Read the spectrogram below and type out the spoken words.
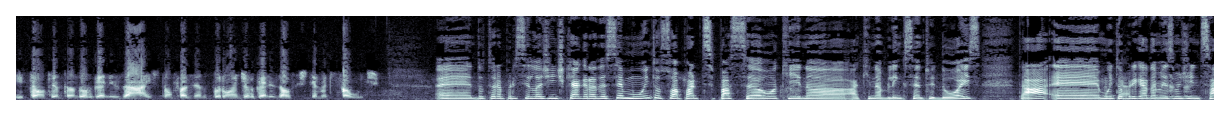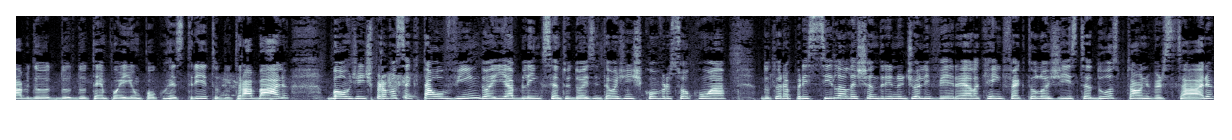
e estão tentando organizar, estão fazendo por onde organizar o sistema de saúde. É, doutora Priscila, a gente quer agradecer muito a sua participação aqui na, aqui na Blink 102, tá? É, muito obrigada mesmo, a gente sabe do, do, do, tempo aí um pouco restrito do trabalho. Bom, gente, para você que está ouvindo aí a Blink 102, então a gente conversou com a doutora Priscila Alexandrino de Oliveira, ela que é infectologista do Hospital Universitário,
